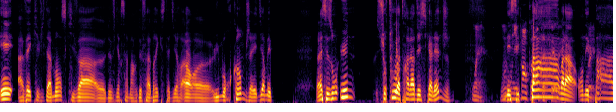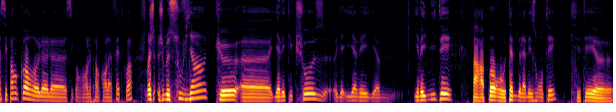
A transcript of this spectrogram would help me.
Et avec évidemment ce qui va euh, devenir sa marque de fabrique, c'est-à-dire alors l'humour camp, j'allais dire, mais dans la saison 1, surtout à travers Jessica Lange, Ouais. On mais c'est pas encore tout à pas, fait, ouais. voilà, on n'est Ouais. pas, c'est pas encore le, le- c'est encore pas encore la fête quoi. Moi, je, je me souviens que euh, il y avait quelque chose, il y, avait, il y, euh, y avait une idée par rapport au thème de la maison hantée, qui était, euh,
